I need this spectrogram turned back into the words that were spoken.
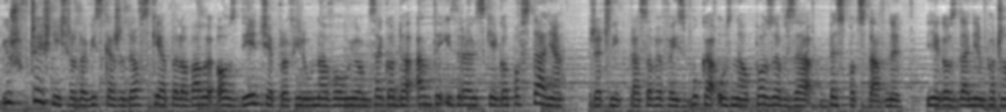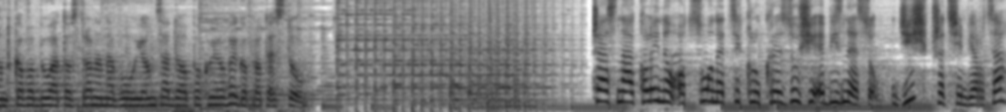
Już wcześniej środowiska żydowskie apelowały o zdjęcie profilu nawołującego do antyizraelskiego powstania. Rzecznik prasowy Facebooka uznał pozew za bezpodstawny. Jego zdaniem początkowo była to strona nawołująca do pokojowego protestu. Czas na kolejną odsłonę cyklu Krezusi e-biznesu. Dziś przedsiębiorca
